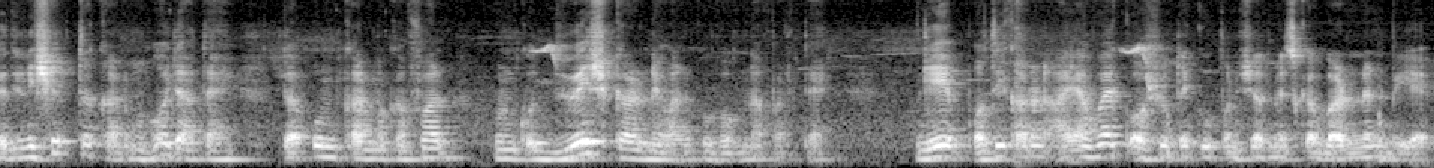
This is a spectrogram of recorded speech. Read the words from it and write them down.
यदि निषिद्ध कर्म हो जाता है तो उन कर्म का फल उनको द्वेष करने वाले को भोगना पड़ता है। ये अधिकरण आया हुआ है कौशुत उपनिषद में, इसका वर्णन भी है।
